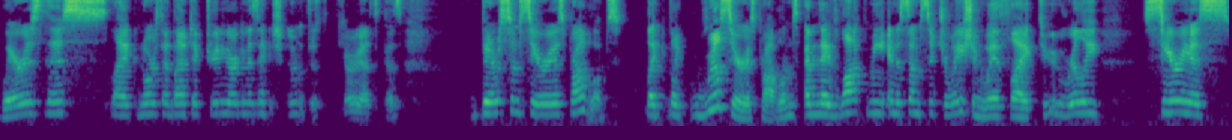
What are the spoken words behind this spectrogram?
where is this like North Atlantic Treaty Organization? I'm just curious because there's some serious problems. Like like real serious problems and they've locked me into some situation with like two really serious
